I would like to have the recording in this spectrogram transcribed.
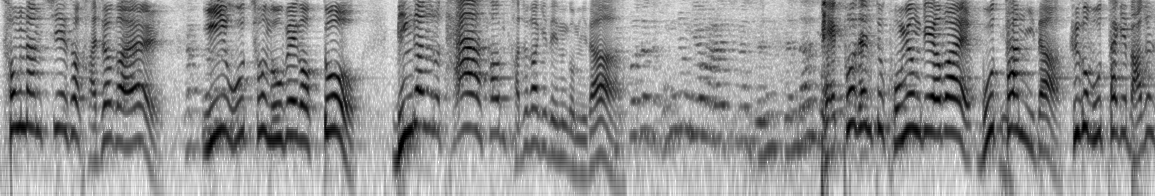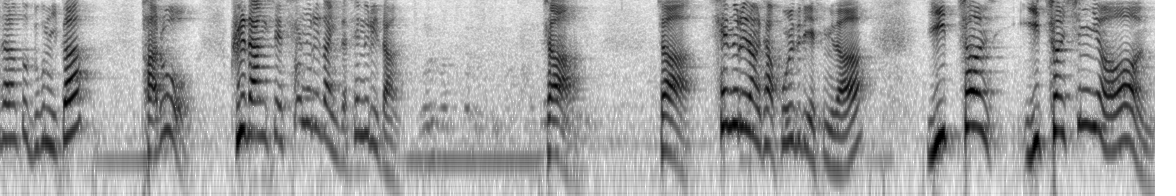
성남시에서 가져갈 이 5,500억도 민간으로 다 사업이 가져가게 되는 겁니다. 100% 공정 개발했으면 된- 된다는 100% 공영 개발 못 합니다. 그거 못 하게 막은 사람 또 누굽니까? 바로 그 당시에 새누리당입니다. 새누리당. 자, 자, 새누리당 자 보여드리겠습니다. 2000, 2010년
